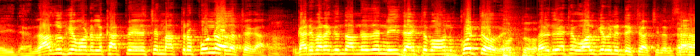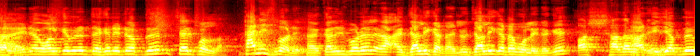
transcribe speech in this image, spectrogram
এই দেখেন রাজুকে মডেলের খাট পেয়ে যাচ্ছেন মাত্র পনেরো হাজার টাকা। হ্যাঁ। গাড়ি ভাড়া কিন্তু আপনাদের নিজ দায়িত্ব বহন করতে হবে। ভাই দুই একটা ওয়াল ক্যাবিনেট দেখতে পাচ্ছিলাম স্যার হ্যাঁ, এটা ওয়াল ক্যাবিনেট দেখেন এটা আপনার চার পাল্লা কানিজ মডেল হ্যাঁ কালিশ মডেল জালি কাটা এগুলো জালি কাটা বলে এটাকে। অসাধারণ আর এই যে আপনার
